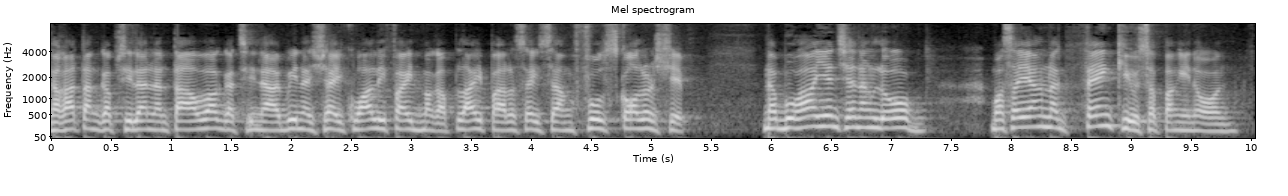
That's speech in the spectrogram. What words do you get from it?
Nakatanggap sila ng tawag at sinabi na siya ay qualified mag-apply para sa isang full scholarship. Nabuhayan siya ng loob. Masayang nag-thank you sa Panginoon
